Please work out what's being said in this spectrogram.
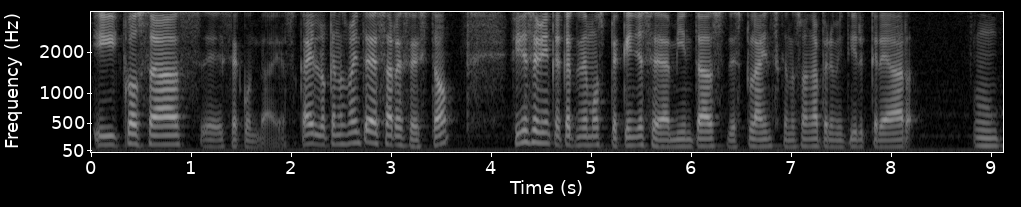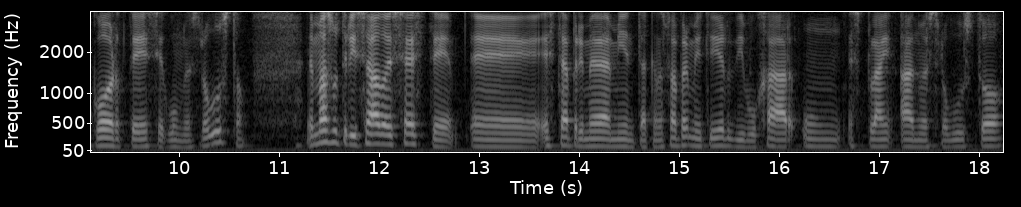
y cosas eh, secundarias. ¿okay? Lo que nos va a interesar es esto. Fíjense bien que acá tenemos pequeñas herramientas de splines que nos van a permitir crear un corte según nuestro gusto. El más utilizado es este, esta primera herramienta que nos va a permitir dibujar un spline a nuestro gusto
